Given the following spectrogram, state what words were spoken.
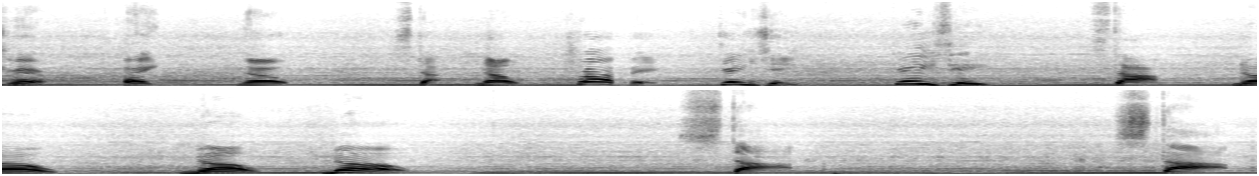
Come here. Hey, no. Stop. No. Drop it. Daisy. Daisy. Stop. No. No. No. Stop. Stop.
